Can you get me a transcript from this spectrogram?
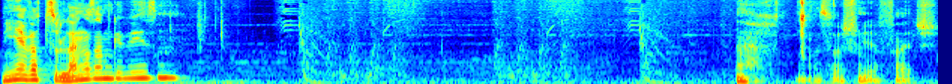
Bin ich einfach zu langsam gewesen? Ach, das war schon wieder falsch.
